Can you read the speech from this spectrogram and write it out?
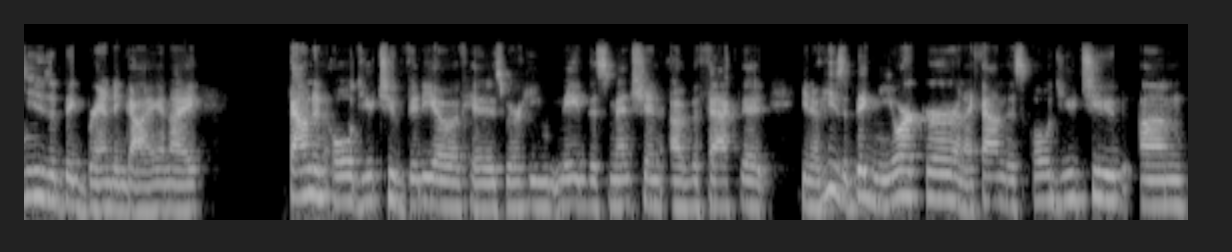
he's a big branding guy and i found an old youtube video of his where he made this mention of the fact that you know he's a big new yorker and i found this old youtube um,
